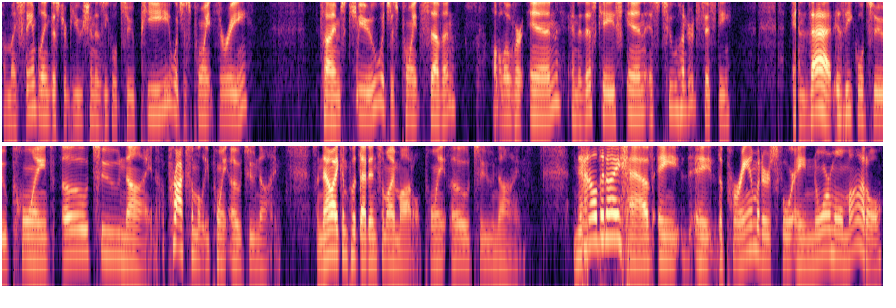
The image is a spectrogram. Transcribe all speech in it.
of my sampling distribution is equal to P, which is 0.3, times Q, which is 0.7, all over N, and in this case, N is 250, and that is equal to 0.029, approximately 0.029. So now I can put that into my model, 0.029. Now that I have a, a, the parameters for a normal model,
